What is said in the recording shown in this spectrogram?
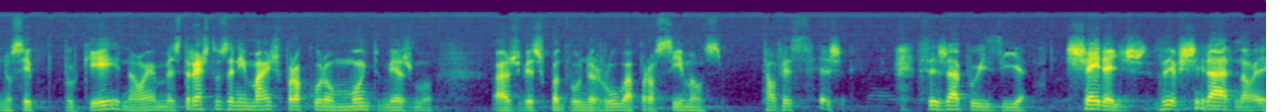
não sei porquê, não é? Mas de resto os animais procuram muito mesmo, às vezes quando vou na rua aproximam-se, talvez seja, seja a poesia. Cheira-lhes, deve cheirar, não é?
